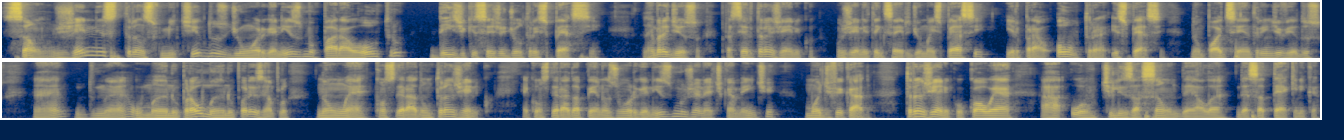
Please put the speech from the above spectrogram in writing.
São genes transmitidos de um organismo para outro, desde que seja de outra espécie. Lembra disso? Para ser transgênico, o gene tem que sair de uma espécie e ir para outra espécie. Não pode ser entre indivíduos, né? né? humano para humano, por exemplo, não é considerado um transgênico. É considerado apenas um organismo geneticamente modificado. Transgênico, qual é a utilização dela, dessa técnica?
